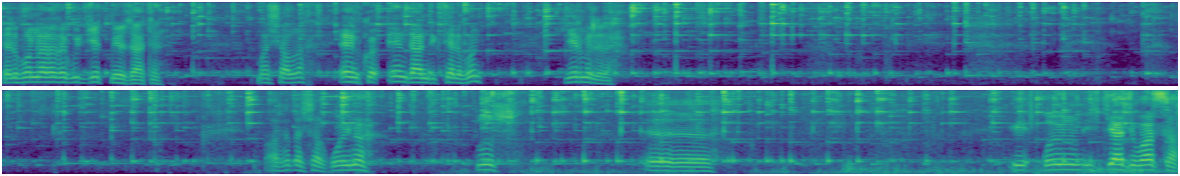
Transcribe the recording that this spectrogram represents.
Telefonlara da güç yetmiyor zaten. Maşallah en en dandik telefon 20 lira. Arkadaşlar koyuna tuz eee i- koyunun ihtiyacı varsa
